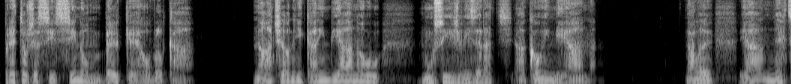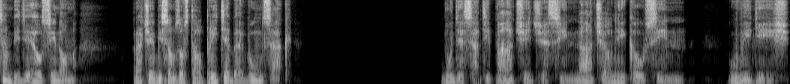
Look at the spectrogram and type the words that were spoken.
Pretože si synom veľkého vlka. Náčelníka indiánov musíš vyzerať ako indián. Ale ja nechcem byť jeho synom. Radšej by som zostal pri tebe, Vunsak. Bude sa ti páčiť, že si náčelníkov syn. Uvidíš.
